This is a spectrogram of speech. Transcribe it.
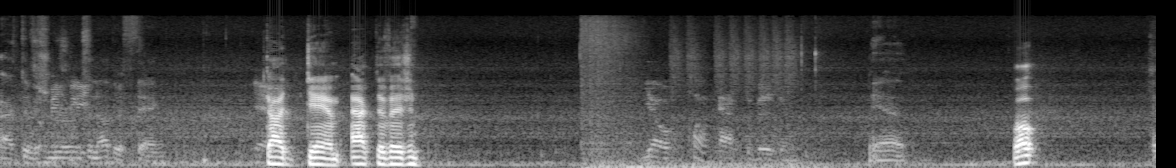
Activision ruins another thing. Yeah. God damn Activision. Yo, fuck Activision. Yeah. Well, Uh,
